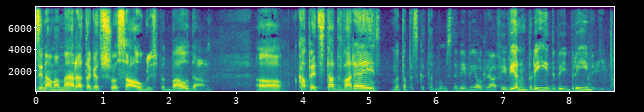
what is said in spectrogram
zināmā mērā tagad šos augļus pat baudām. Uh, kāpēc tad varēja? Nu, tāpēc, ka tad mums nebija biogrāfija. Vienu brīdi bija brīvība.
